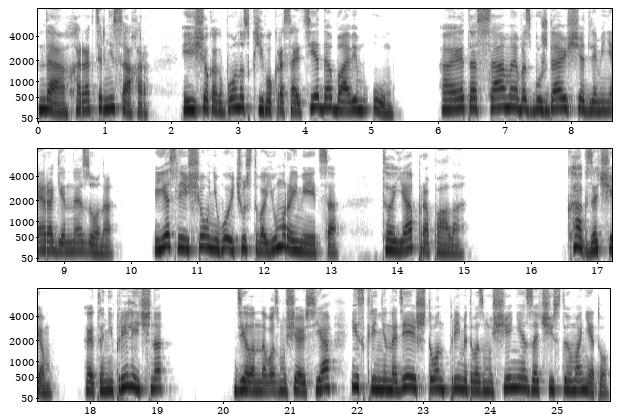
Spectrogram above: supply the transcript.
Да, характер не сахар. И еще как бонус к его красоте добавим ум. А это самая возбуждающая для меня эрогенная зона. Если еще у него и чувство юмора имеется, то я пропала. Как зачем? Это неприлично. Деланно возмущаюсь я, искренне надеясь, что он примет возмущение за чистую монету.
